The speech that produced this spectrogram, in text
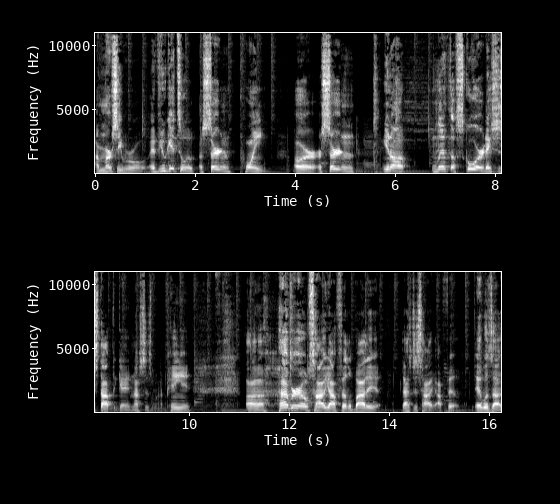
a mercy rule. If you get to a certain point or a certain, you know, length of score, they should stop the game. That's just my opinion. Uh, however else how y'all feel about it, that's just how y'all feel. It was uh,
